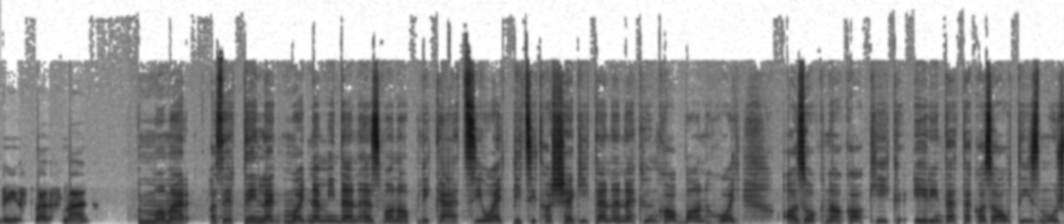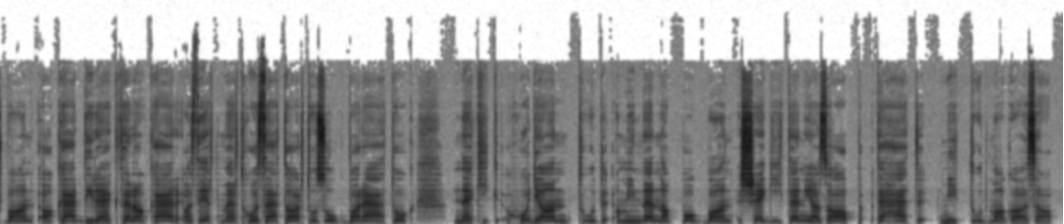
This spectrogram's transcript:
részt vesznek. Ma már azért tényleg majdnem mindenhez van applikáció. Egy picit, ha segítene nekünk abban, hogy azoknak, akik érintettek az autizmusban, akár direkten, akár azért, mert hozzátartozók, barátok, nekik hogyan tud a mindennapokban segíteni az app, tehát mit tud maga az app?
